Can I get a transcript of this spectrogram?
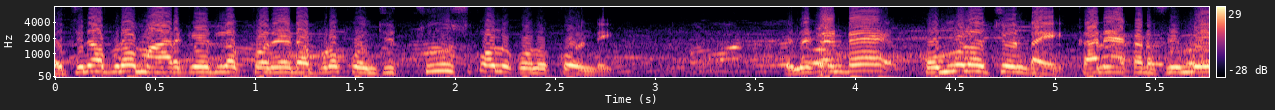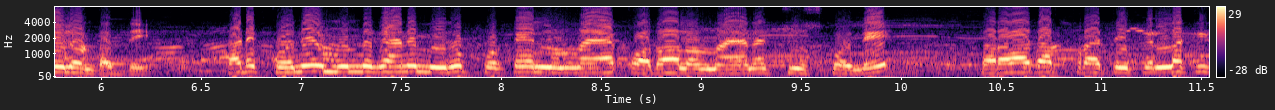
వచ్చినప్పుడు మార్కెట్లో కొనేటప్పుడు కొంచెం చూసుకొని కొనుక్కోండి. ఎందుకంటే కొమ్ములు వచ్చి ఉంటాయి కానీ అక్కడ ఫిమేల్ ఉంటుంది. కానీ కొనే ముందుగానే మీరు పొట్టేళ్ళు ఉన్నాయా కొదాలు ఉన్నాయా అని చూసుకోండి. తర్వాత ప్రతి పిల్లకి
